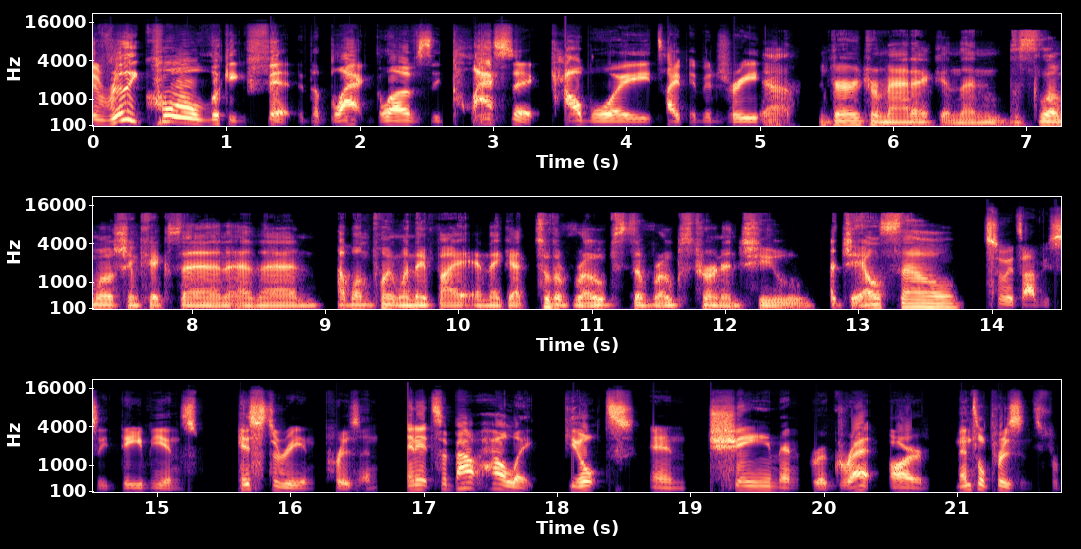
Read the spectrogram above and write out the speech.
A really cool looking fit. The black gloves, the classic cowboy type imagery. Yeah. Very dramatic. And then the slow motion kicks in. And then at one point when they fight and they get to the ropes, the ropes turn into a jail cell. So it's obviously Damian's history in prison. And it's about how like guilt and shame and regret are mental prisons for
